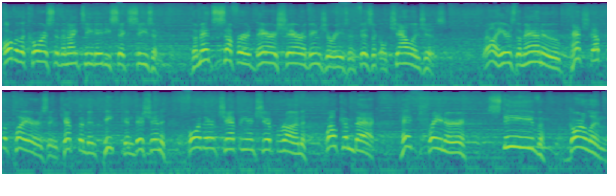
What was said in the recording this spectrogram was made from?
Over the course of the 1986 season, the Mets suffered their share of injuries and physical challenges. Well, here's the man who patched up the players and kept them in peak condition for their championship run. Welcome back, head trainer Steve Garland.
